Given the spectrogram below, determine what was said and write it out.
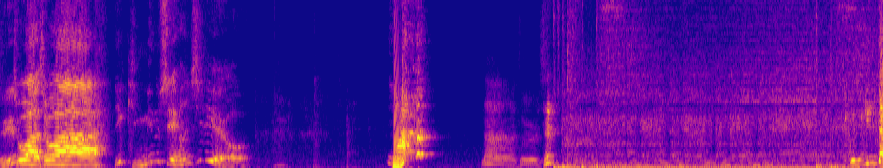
왜? 좋아 좋아. 이게 김민우 씨의 현실이에요. 하나 둘 셋 이거 이긴다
